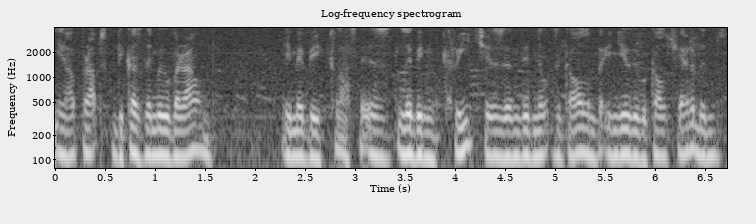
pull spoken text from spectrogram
you know, perhaps because they move around. He may be classed as living creatures and didn't know what to call them, but he knew they were called cherubims.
